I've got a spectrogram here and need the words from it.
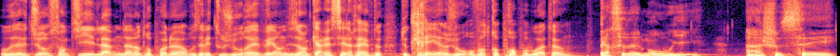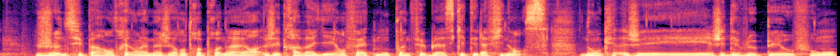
Vous avez toujours senti l'âme d'un entrepreneur, vous avez toujours rêvé en disant caresser le rêve de, de créer un jour votre propre boîte Personnellement, oui. À HEC, je ne suis pas rentré dans la majeure entrepreneur. J'ai travaillé en fait mon point de faiblesse qui était la finance. Donc j'ai développé au fond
